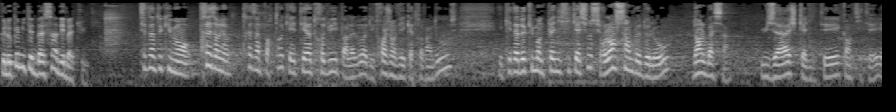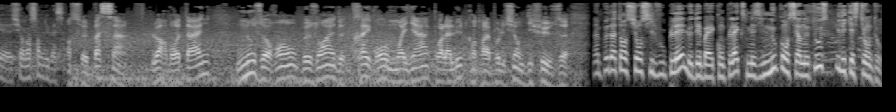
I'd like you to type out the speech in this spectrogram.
que le comité de bassin a débattu. C'est un document très, très important qui a été introduit par la loi du 3 janvier 1992 et qui est un document de planification sur l'ensemble de l'eau dans le bassin. Usage, qualité, quantité, euh, sur l'ensemble du bassin. Dans ce bassin Loire-Bretagne, nous aurons besoin de très gros moyens pour la lutte contre la pollution diffuse. Un peu d'attention s'il vous plaît, le débat est complexe mais il nous concerne tous, il est question d'eau.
